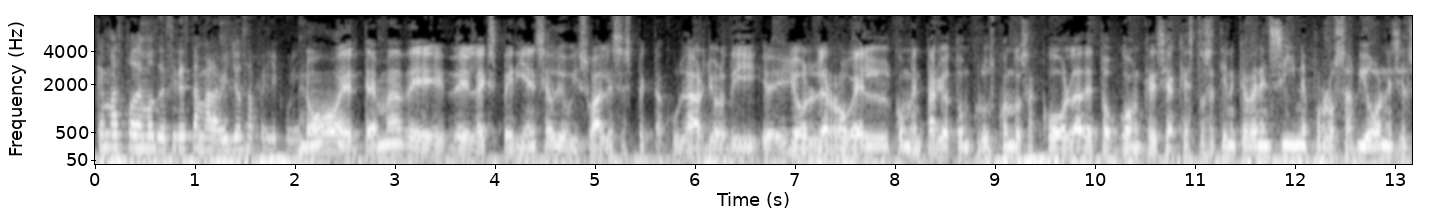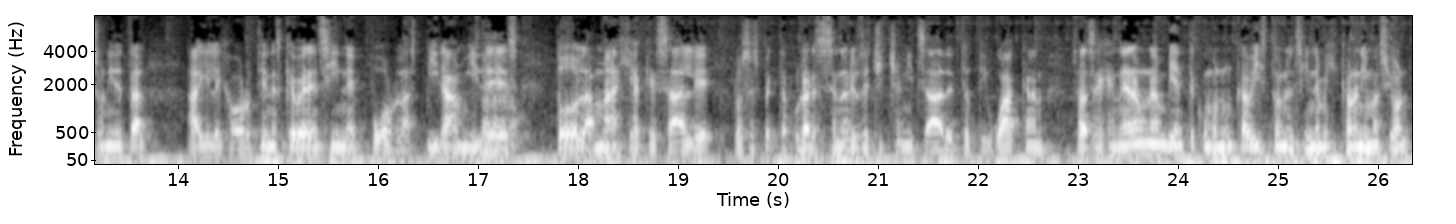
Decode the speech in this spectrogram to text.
¿Qué más podemos decir de esta maravillosa película? No, el tema de, de la experiencia audiovisual es espectacular, Jordi. Eh, yo le robé el comentario a Tom Cruise cuando sacó la de Top Gun, que decía que esto se tiene que ver en cine por los aviones y el sonido y tal. Águila y Jaguar tienes que ver en cine por las pirámides, toda la magia que sale, los espectaculares escenarios de Chichen Itza, de Teotihuacán. O sea, se genera un ambiente como nunca visto en el cine mexicano animación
